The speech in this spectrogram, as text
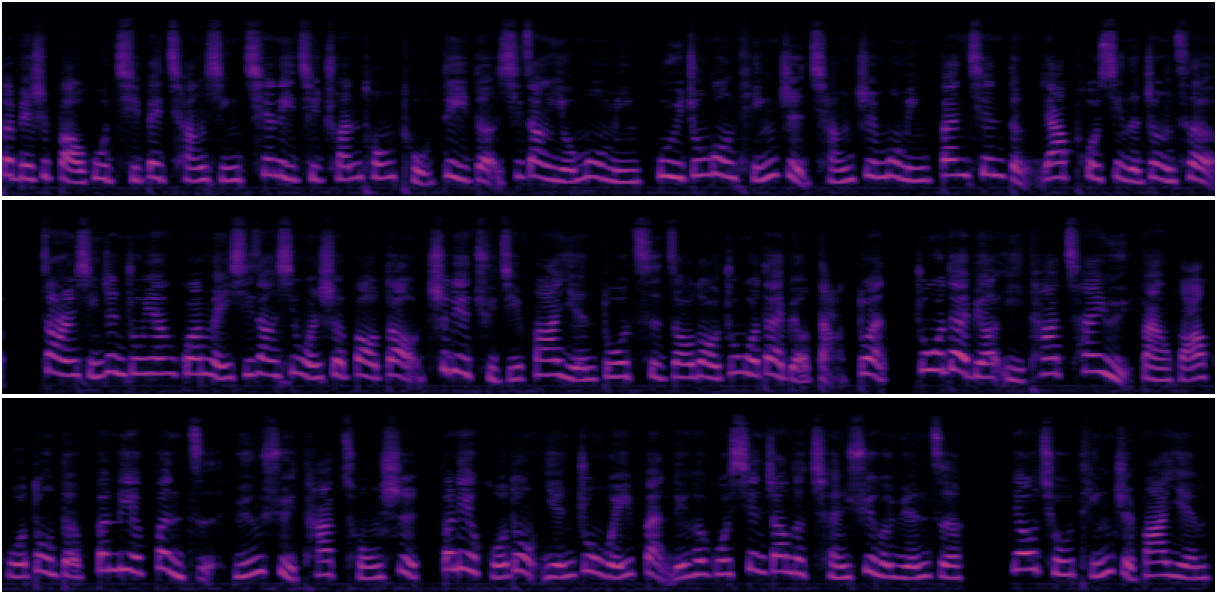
特别是保护其被强行迁离其传统土地的西藏游牧民，呼吁中共停止强制牧民搬迁等压迫性的政策。藏人行政中央官媒西藏新闻社报道，赤列曲吉发言多次遭到中国代表打断。中国代表以他参与反华活动的分裂分子，允许他从事分裂活动，严重违反联合国宪章的程序和原则。要求停止发言。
